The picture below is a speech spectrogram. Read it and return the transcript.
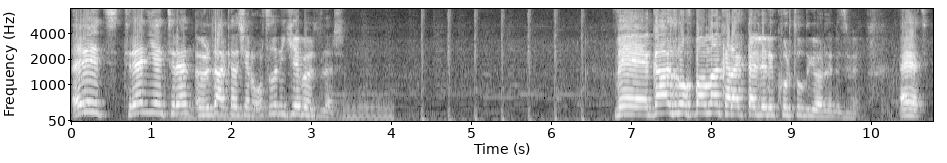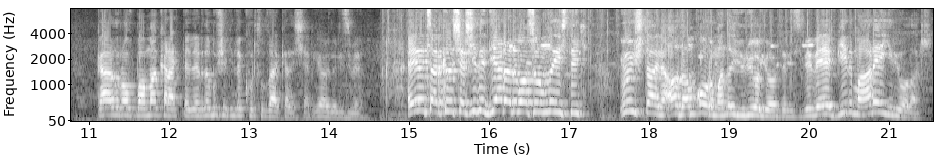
Evet tren yiyen tren öldü arkadaşlar. Ortadan ikiye böldüler. Ve Garden of Banman karakterleri kurtuldu gördünüz mü? Evet. Garden of Banman karakterleri de bu şekilde kurtuldu arkadaşlar gördünüz mü? Evet arkadaşlar şimdi diğer animasyonumuza geçtik. 3 tane adam ormanda yürüyor gördüğünüz gibi ve bir mağaraya giriyorlar.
